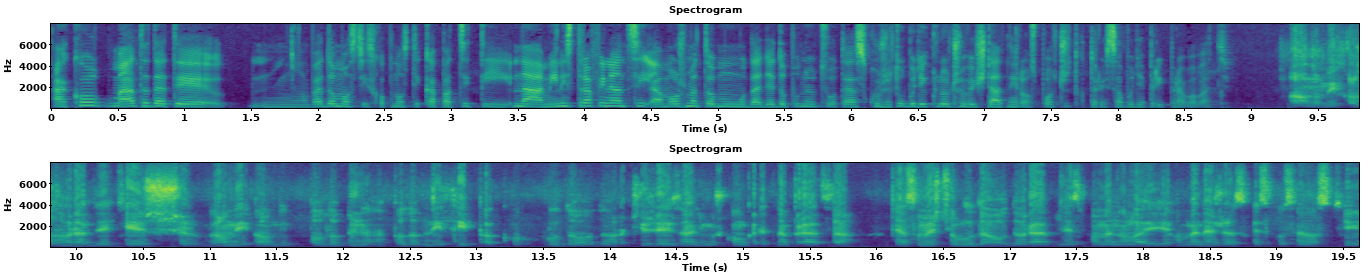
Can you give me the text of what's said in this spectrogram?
ako má teda tie mm, vedomosti, schopnosti, kapacity na ministra financí a môžeme tomu dať aj doplňujúcu otázku, že tu bude kľúčový štátny rozpočet, ktorý sa bude pripravovať. Áno, Michal Horad je tiež veľmi, veľmi podobný, podobný typ ako Ludo Odor, čiže je za ním už konkrétna práca. Ja som ešte Luda Odora nespomenul aj jeho manažerské skúsenosti.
